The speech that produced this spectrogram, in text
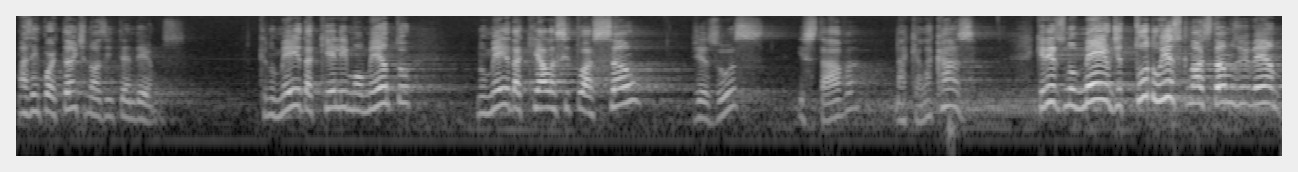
Mas é importante nós entendermos que no meio daquele momento, no meio daquela situação, Jesus estava naquela casa. Queridos, no meio de tudo isso que nós estamos vivendo,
